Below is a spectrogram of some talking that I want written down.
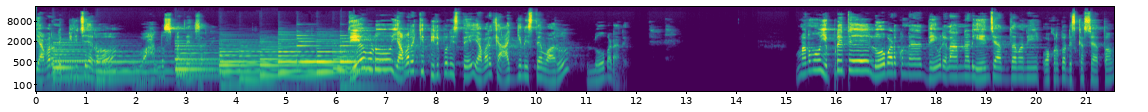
ఎవరిని పిలిచారో వాళ్ళు స్పందించాలి. దేవుడు ఎవరికి పిలుపునిస్తే ఎవరికి ఆజ్ఞనిస్తే వారు లోబడాలి. మనము ఎప్పుడైతే లోబడకుండా దేవుడు ఎలా అన్నాడు ఏం చేద్దామని ఒకరితో డిస్కస్ చేస్తాం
